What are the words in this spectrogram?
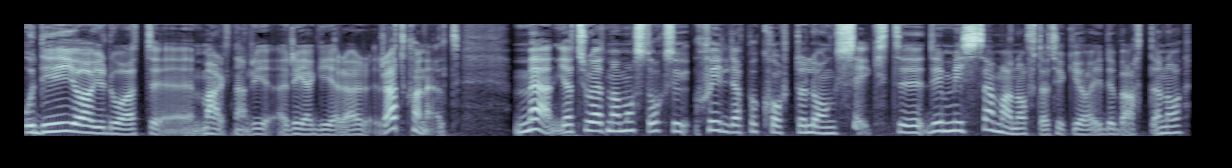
Och det gör ju då att eh, marknaden reagerar rationellt. Men jag tror att man måste också skilja på kort och lång sikt. Eh, det missar man ofta tycker jag i debatten. Och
